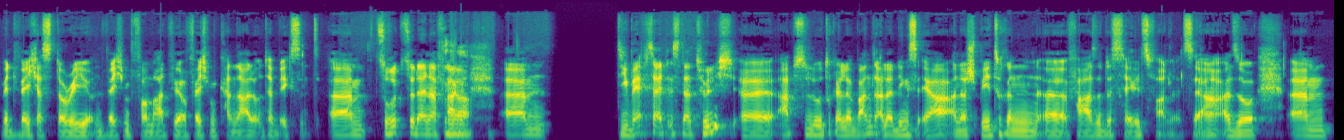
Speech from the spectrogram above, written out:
mit welcher Story und welchem Format wir auf welchem Kanal unterwegs sind. Ähm, zurück zu deiner Frage. Ja. Ähm, die Website ist natürlich äh, absolut relevant, allerdings eher an der späteren äh, Phase des Sales Funnels. Ja, also ähm,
